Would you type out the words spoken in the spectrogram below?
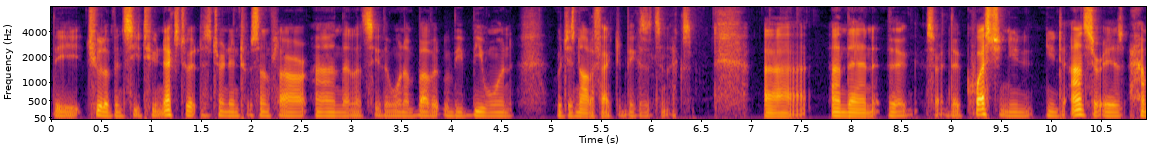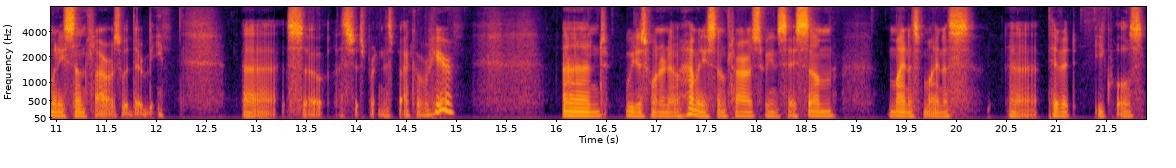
the tulip in C2 next to it has turned into a sunflower, and then let's see, the one above it would be B1, which is not affected because it's an X. Uh, and then the sorry, the question you need to answer is how many sunflowers would there be? Uh, so let's just bring this back over here. And we just want to know how many sunflowers, so we can say sum minus minus uh, pivot equals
